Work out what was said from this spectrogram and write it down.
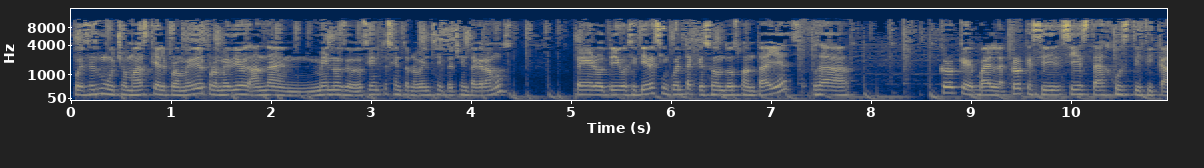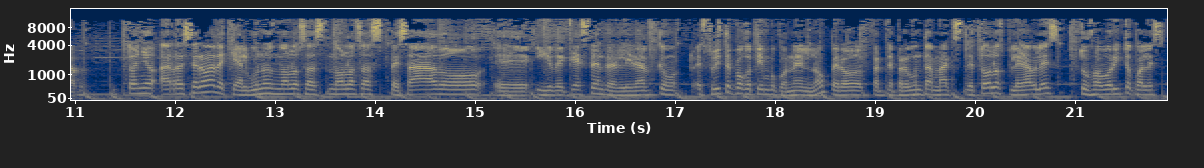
pues es mucho más que el promedio. El promedio anda en menos de 200, 190, 180 gramos. Pero te digo, si tienes en cuenta que son dos pantallas, o sea, creo que vale, creo que sí, sí está justificado. Toño, a reserva de que algunos no los has, no los has pesado eh, y de que este en realidad como estuviste poco tiempo con él, ¿no? Pero te pregunta Max, de todos los plegables, ¿tu favorito cuál es?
